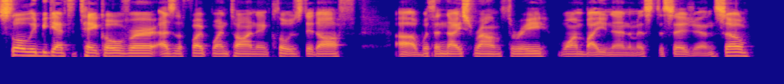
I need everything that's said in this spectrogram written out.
slowly began to take over as the fight went on and closed it off uh, with a nice round three, won by unanimous decision. So,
